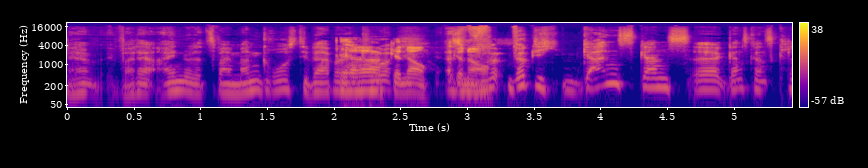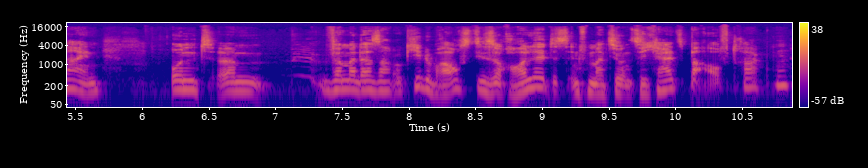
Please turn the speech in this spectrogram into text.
ja, war der ein oder zwei Mann groß, die Werbeagentur? Ja, genau. Also genau. wirklich ganz, ganz, äh, ganz, ganz klein. Und ähm, wenn man da sagt, okay, du brauchst diese Rolle des Informationssicherheitsbeauftragten.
